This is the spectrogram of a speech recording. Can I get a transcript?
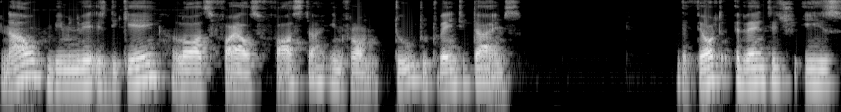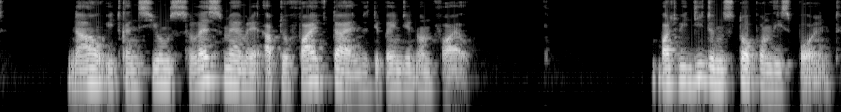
Now BimNv SDK loads files faster in from 2 to 20 times. The third advantage is now it consumes less memory up to 5 times depending on file. But we didn't stop on this point.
